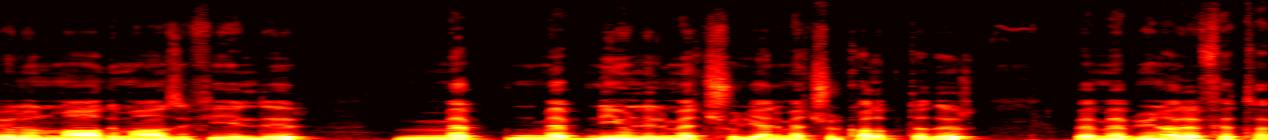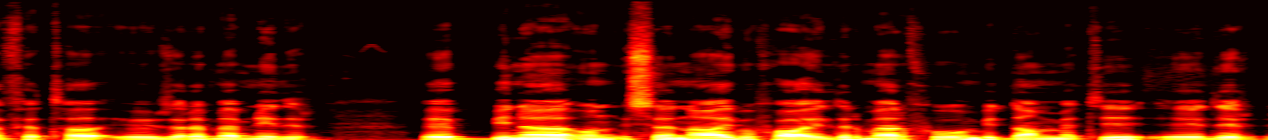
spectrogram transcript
fiilun mazi mazi fiildir. Meb, mebniyun lil meçhul yani meçhul kalıptadır. Ve mebniyun alel fetha fetha üzere mebnidir. E, binaun ise naibi faildir. Merfuun bir dammetidir.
